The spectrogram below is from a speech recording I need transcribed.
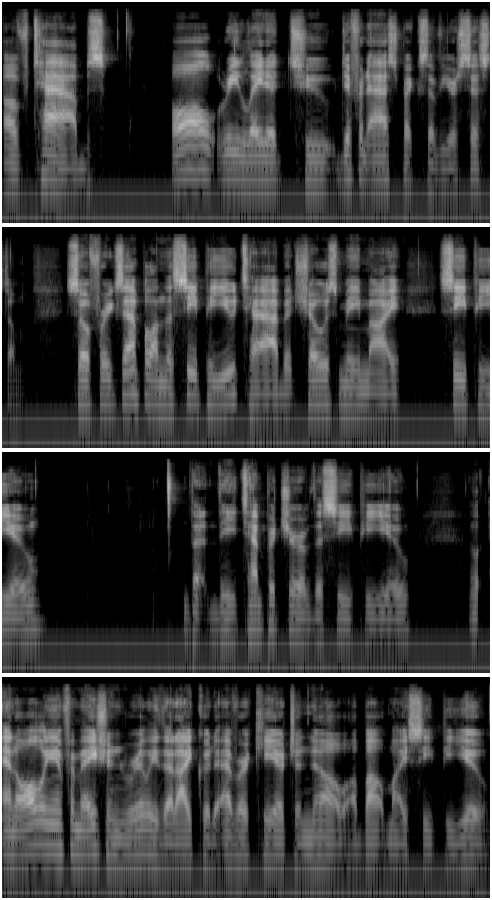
of tabs all related to different aspects of your system. So for example on the CPU tab it shows me my CPU, the, the temperature of the CPU, and all the information really that I could ever care to know about my CPU.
